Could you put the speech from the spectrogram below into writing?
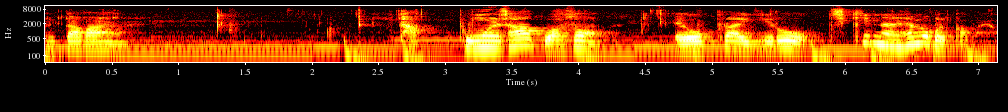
이따가 닭 봉을 사갖고 와서 에어프라이기로 치킨을 해 먹을까 봐요.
